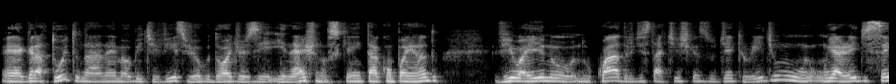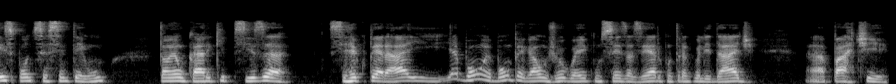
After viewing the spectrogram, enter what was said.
é, gratuito na, na, MLB TV, esse jogo Dodgers e, e Nationals. Quem está acompanhando viu aí no, no, quadro de estatísticas do Jake Reed um, um ERA de 6.61. Então é um cara que precisa se recuperar e, é bom, é bom pegar um jogo aí com 6 a 0 com tranquilidade. A parte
